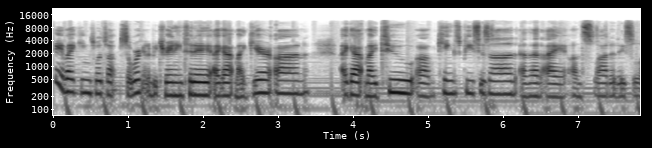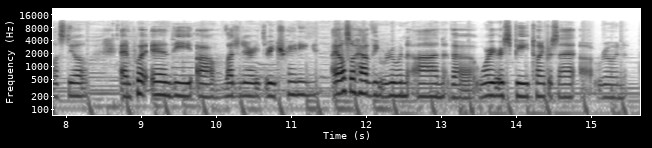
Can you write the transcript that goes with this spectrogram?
Hey Vikings, what's up? So we're going to be training today. I got my gear on, I got my two um, King's pieces on, and then I unslotted a Celestial and put in the um, Legendary 3 training. I also have the rune on the Warrior Speed 20% uh, rune.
